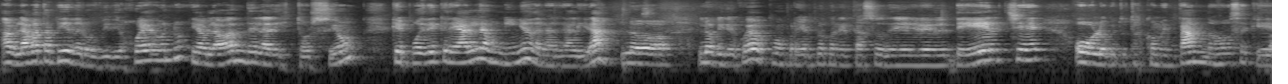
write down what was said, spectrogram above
Hablaba también de los videojuegos ¿no? y hablaban de la distorsión que puede crearle a un niño de la realidad los, los videojuegos, como por ejemplo con el caso de, de Elche o lo que tú estás comentando, José, que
